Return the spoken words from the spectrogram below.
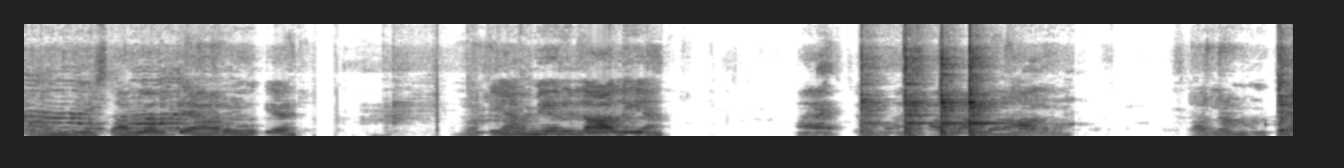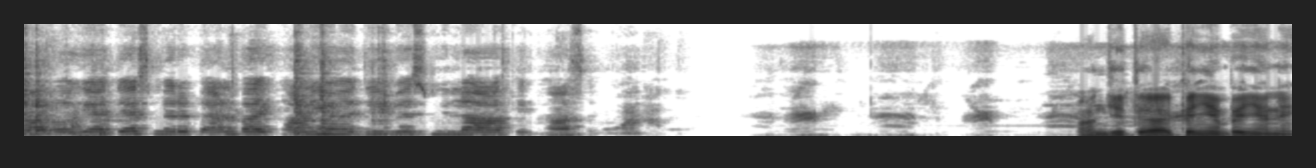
हाँ जी सालन तैयार हो गया। रोटी अम्मी और ला। लिया हो गया। जैसे मेरे बहन भाई खानी हो जी बस मिला आके खा सकते हाँ। जी तो कई पे ने?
